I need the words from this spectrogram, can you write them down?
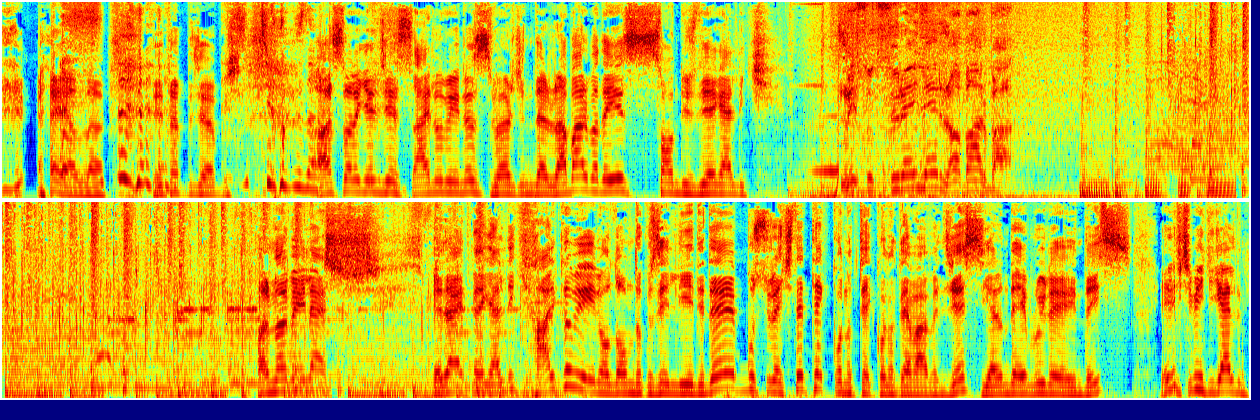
Hay Allah. Ne tatlı cevapmış. Çok güzel. Az sonra geleceğiz. Ayrılmayınız. Virgin'de Rabarba'dayız. Son düzlüğe geldik. Mesut Süreyle Rabarba. Hanımlar beyler veda etmeye geldik. Harika bir yayın oldu 19.57'de. Bu süreçte tek konuk tek konuk devam edeceğiz. Yarın da Ebru ile yayındayız. Elif'ciğim iyi ki geldin.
